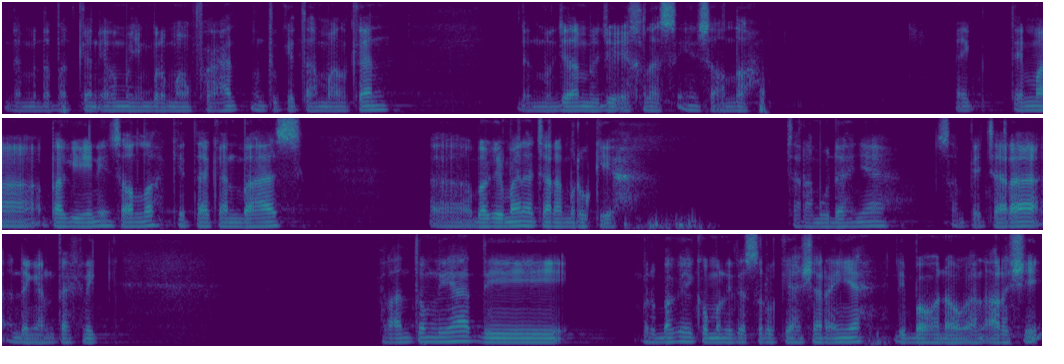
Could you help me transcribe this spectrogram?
dan mendapatkan ilmu yang bermanfaat untuk kita amalkan dan berjalan menuju ikhlas insyaallah. Baik, tema pagi ini insyaallah kita akan bahas uh, bagaimana cara meruqyah. Cara mudahnya sampai cara dengan teknik. Kalau antum lihat di berbagai komunitas ruqyah syariah di bawah naungan Arsy,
